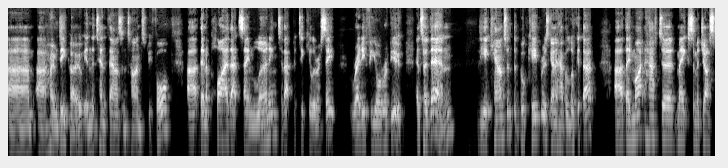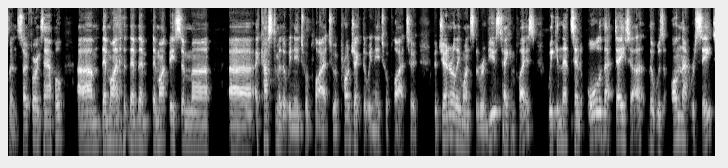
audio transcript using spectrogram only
um, uh, Home Depot in the 10,000 times before, uh, then apply that same learning to that particular receipt, ready for your review. And so then the accountant, the bookkeeper is going to have a look at that. Uh, they might have to make some adjustments. So, for example, um, there might there, there, there, might be some uh, a customer that we need to apply it to, a project that we need to apply it to. But generally, once the review's taken place, we can then send all of that data that was on that receipt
